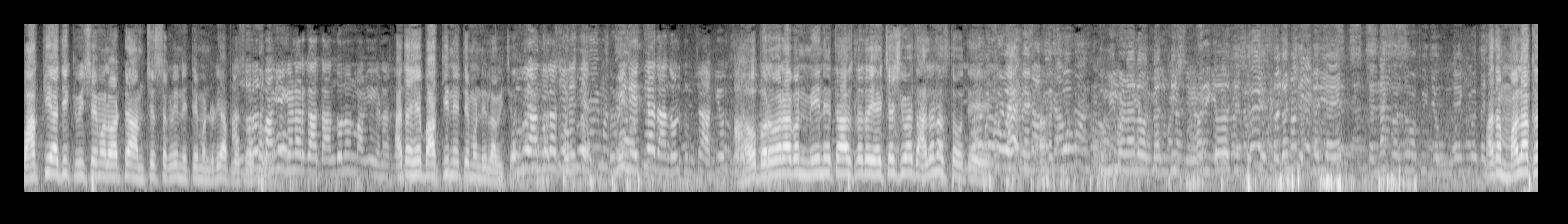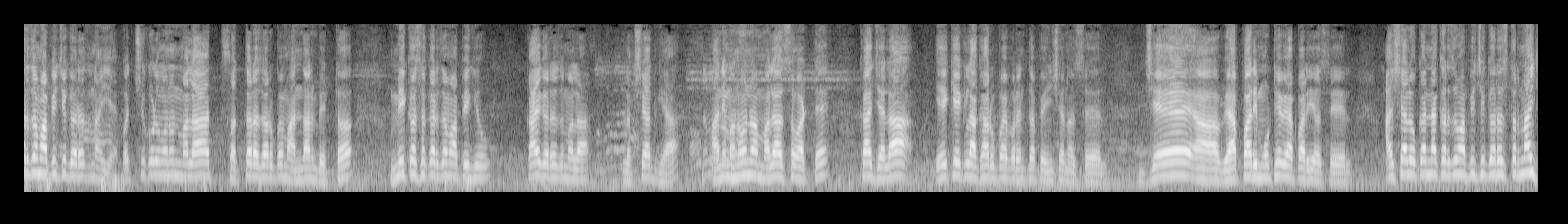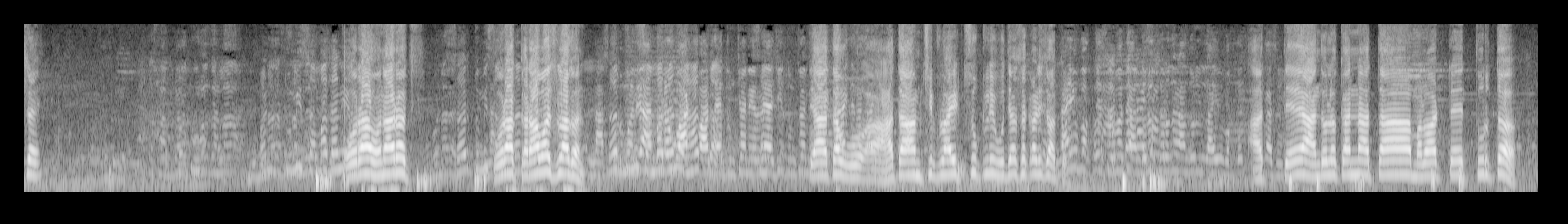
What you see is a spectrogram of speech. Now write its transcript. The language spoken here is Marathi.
बाकी अधिक विषय मला वाटतं आमचे सगळे नेते मंडळी आपल्यासोबत आंदोलन बोलतील. मागे घेणार का आता? आंदोलन मागे घेणार का? आता हे बाकी नेते मंडळीला विचार. तुम्ही आंदोलनाचे नेते तुम्ही नेते आहात आंदोलन तुमच्या हाकेवर अहो बरोबर आहे पण मी नेता असलं तर याच्याशिवाय झालं नसतं होते. तुम्ही म्हणाला होता की श्रीमंत जे शेतकरी सदन शेतकरी आहेत त्यांना कर्जमाफी देऊ नये किंवा त्याची आता मला कर्जमाफीची गरज नाही आहे. बच्चू कडू म्हणून मला सत्तर हजार रुपये मानधन भेटतं. मी कसं कर्जमाफी घेऊ? काय गरज मला? लक्षात घ्या. आणि म्हणून मला असं वाटते का ज्याला एक एक लाखा रुपयापर्यंत पेन्शन असेल जे व्यापारी मोठे व्यापारी असेल अशा लोकांना कर्जमाफीची गरज तर नाहीच आहे. पण तुम्ही समाधानी कोरा होणारच. सर तुम्ही कोरा करावाच लागन. नागपूरमध्ये आंदोलन वाट पाहत आहे तुमच्या निर्णयाची तुमचा ते आता आता आमची फ्लाईट चुकली उद्या सकाळी जातो. ते आंदोलकांना आता मला वाटते तूर्त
